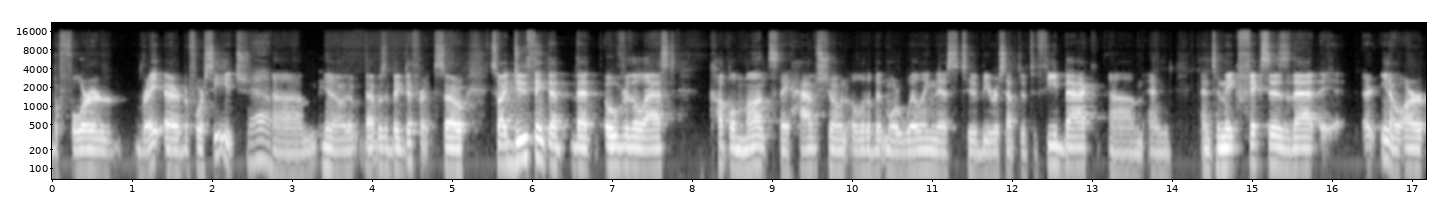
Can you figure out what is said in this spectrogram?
before rate or before siege. Yeah. Um, you know, that, that was a big difference. So so I do think that that over the last couple months they have shown a little bit more willingness to be receptive to feedback um, and and to make fixes that uh, you know are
